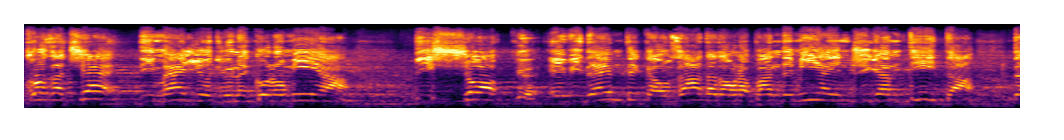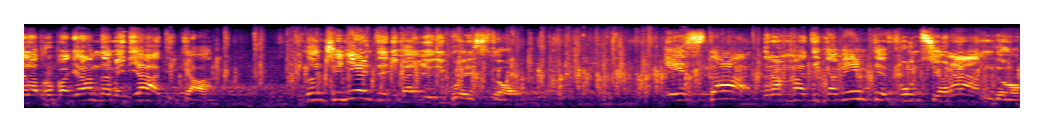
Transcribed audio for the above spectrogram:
cosa c'è di meglio di un'economia di shock evidente causata da una pandemia ingigantita dalla propaganda mediatica? Non c'è niente di meglio di questo e sta drammaticamente funzionando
